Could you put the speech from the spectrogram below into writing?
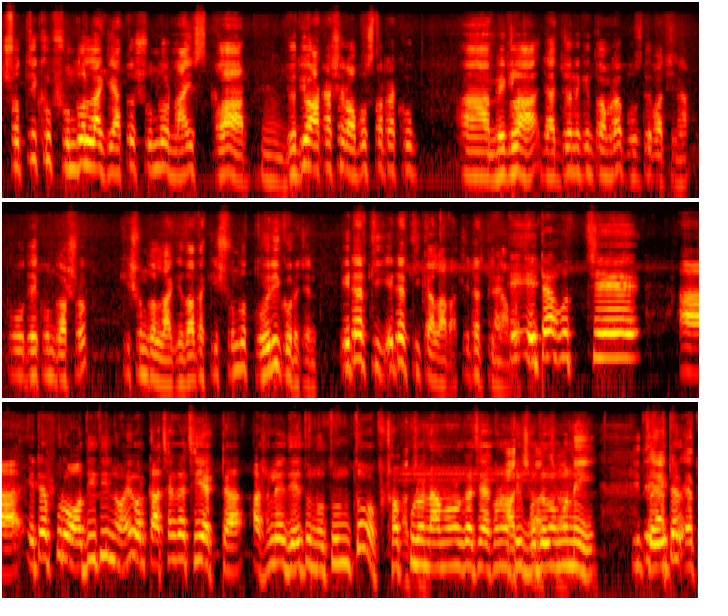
সত্যি খুব সুন্দর লাগে এত সুন্দর নাইস কালার যদিও আকাশের অবস্থাটা খুব আহ, মেঘলা যার জন্য কিন্তু আমরা বুঝতে পারছি না। তো দেখুন দর্শক কি সুন্দর লাগে দাদা কি সুন্দর তৈরি করেছেন। এটার কি এটার কি কালার আছে এটার কি নাম এটা হচ্ছে এটা পুরো অদিতি নয় ওর কাছাকাছি একটা। আসলে যেহেতু নতুন তো সবগুলো নাম আমার কাছে এখনও ঠিক আচ্ছা, বোধগম্য আচ্ছা। নেই। কিন্তু এটা এত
